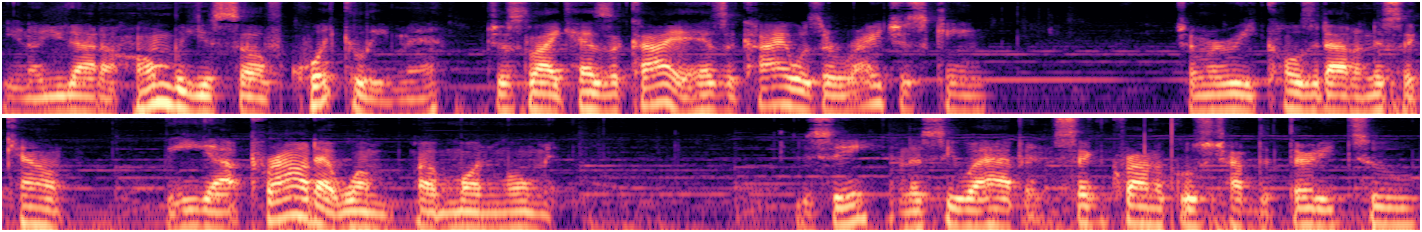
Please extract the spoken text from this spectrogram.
you know, you got to humble yourself quickly, man. Just like Hezekiah. Hezekiah was a righteous king. So I'm going to read, close it out on this account. He got proud at one, at one moment. You see? And let's see what happened. Second Chronicles chapter 32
